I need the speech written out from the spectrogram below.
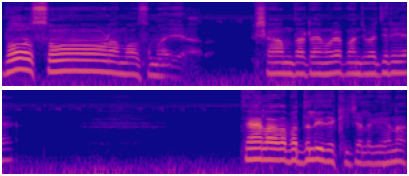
ਬਹੁਤ ਸੋਹਣਾ ਮੌਸਮ ਹੈ ਯਾਰ। ਸ਼ਾਮ ਦਾ ਟਾਈਮ ਹੋ ਰਿਹਾ 5 ਵਜ ਰਿਹਾ ਹੈ ਤੇ ਐਂ ਲੱਗਦਾ ਬੱਦਲ ਹੀ ਦੇਖੀ ਚੱਲ ਗਏ, ਹਨਾ?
